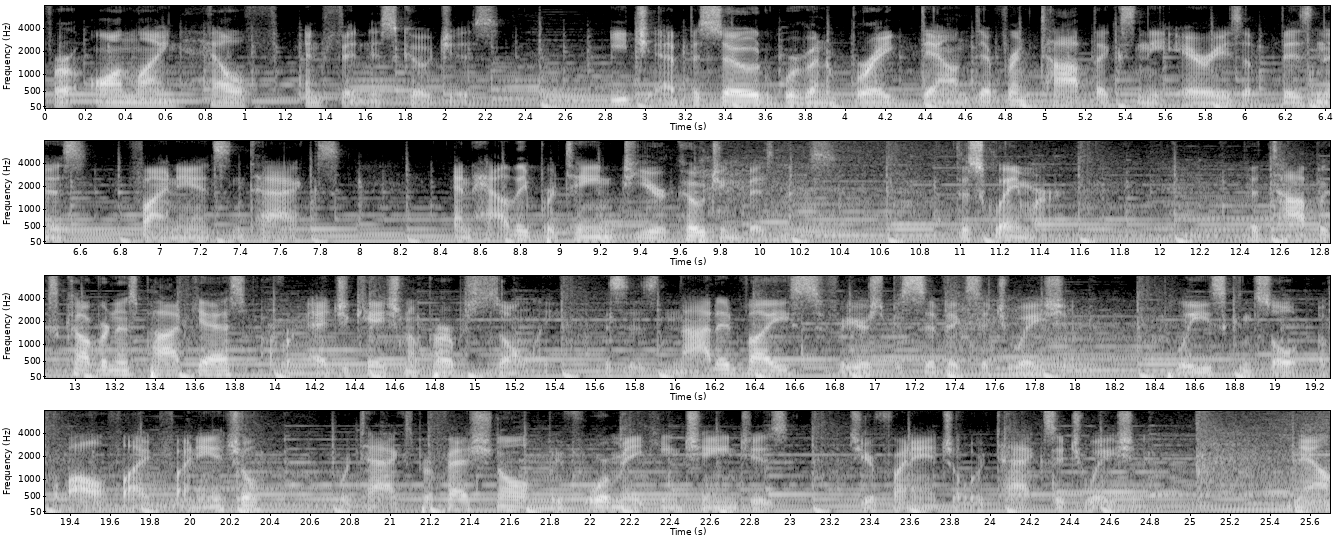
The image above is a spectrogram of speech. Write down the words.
for online health and fitness coaches. Each episode, we're going to break down different topics in the areas of business, finance, and tax, and how they pertain to your coaching business. Disclaimer The topics covered in this podcast are for educational purposes only. This is not advice for your specific situation. Please consult a qualified financial or tax professional before making changes to your financial or tax situation. Now,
